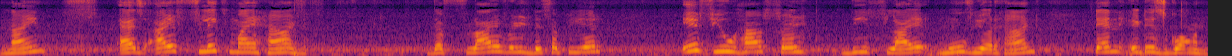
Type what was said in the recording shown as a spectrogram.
9 as i flick my hand the fly will disappear. If you have felt the fly move your hand 10 it is gone.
